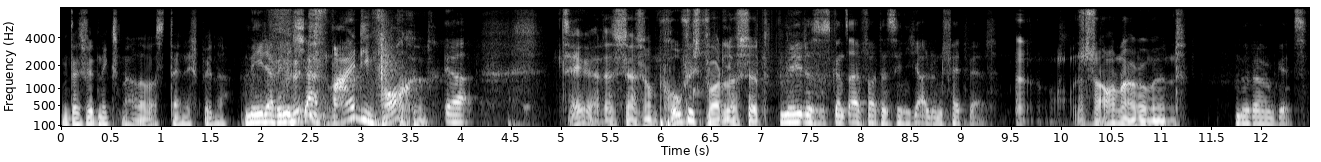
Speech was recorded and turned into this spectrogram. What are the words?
Und das wird nichts mehr, oder was? Tennisspieler? Nee, da bin ich. Fünfmal die Woche? Ja. Digga, das ist ja schon Profisportler-Shit. Nee, das ist ganz einfach, dass ich nicht alt und fett werde. Das ist auch ein Argument. Nur darum geht's.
